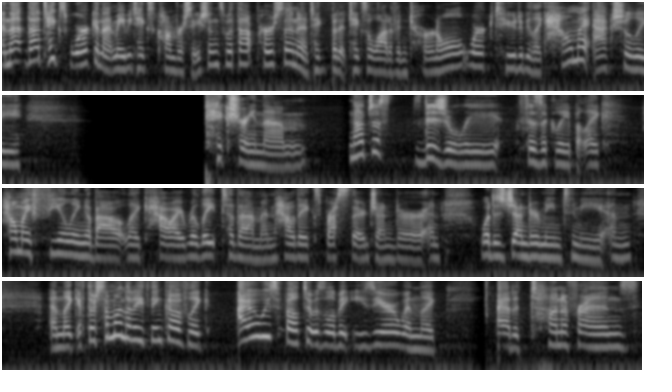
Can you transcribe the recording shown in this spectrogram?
and that that takes work and that maybe takes conversations with that person and it take but it takes a lot of internal work too to be like how am i actually picturing them not just visually, physically, but like how am I feeling about like how I relate to them and how they express their gender and what does gender mean to me? And and like if there's someone that I think of like I always felt it was a little bit easier when like I had a ton of friends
